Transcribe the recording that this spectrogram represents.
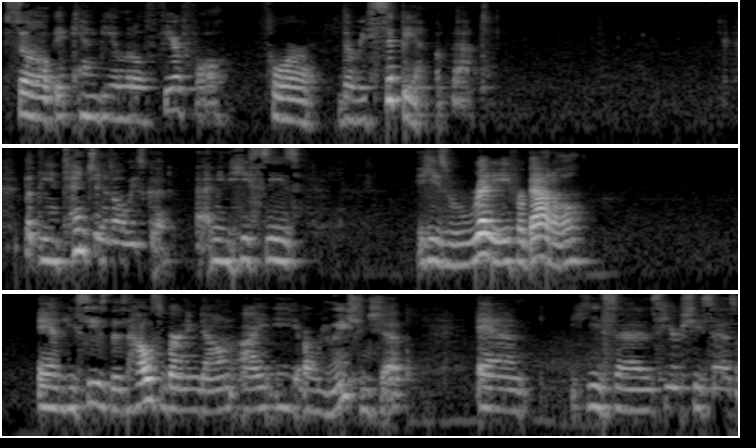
So it can be a little fearful for the recipient of that. But the intention is always good. I mean, he sees he's ready for battle and he sees this house burning down, i.e., a relationship, and he says, he or she says,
